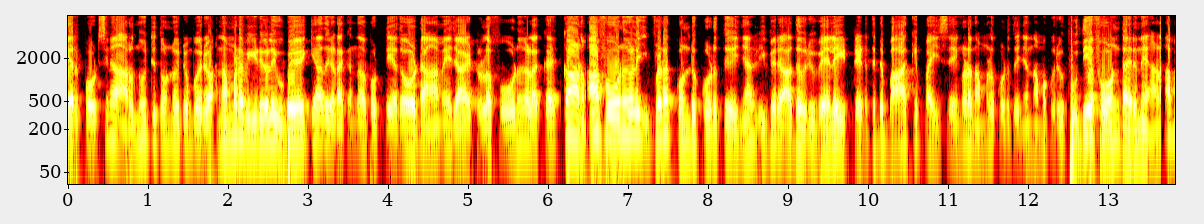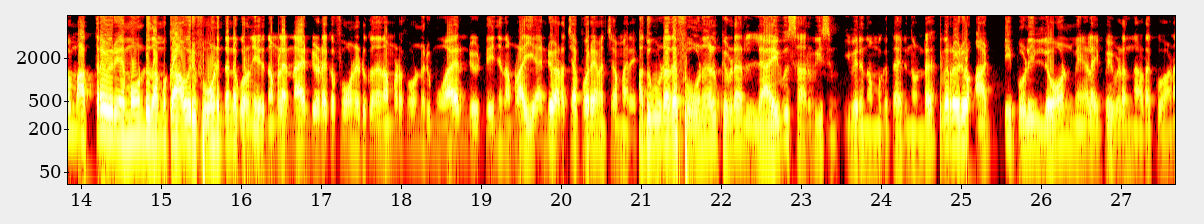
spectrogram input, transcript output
എയർപോർട്സിന് അറുന്നൂറ്റി തൊണ്ണൂറ്റൊമ്പത് രൂപ. നമ്മുടെ വീടുകളിൽ ഉപയോഗിക്കാതെ കിടക്കുന്ന പൊട്ടിയതോ ഡാമേജ് ആയിട്ടുള്ള ഫോണുകളൊക്കെ കാണും. ആ ഫോണുകൾ ഇവിടെ കൊണ്ട് കൊടുത്തു കഴിഞ്ഞാൽ ഇവർ അതൊരു വില ഇട്ടെടുത്തിട്ട് ബാക്കി പൈസയും കൂടെ നമ്മൾ കൊടുത്തു കഴിഞ്ഞാൽ നമുക്കൊരു പുതിയ ഫോൺ തരുന്നതാണ്. അപ്പം അത്ര ഒരു എമൗണ്ട് നമുക്ക് ആ ഒരു ഫോണിൽ തന്നെ കുറഞ്ഞു തരും നമ്മൾ എണ്ണായിരം രൂപയുടെ ഒക്കെ ഫോൺ എടുക്കുന്നത് നമ്മുടെ ഫോണിന് ഒരു മൂവായിരം രൂപ ഇട്ട് കഴിഞ്ഞാൽ നമ്മൾ അയ്യായിരം രൂപ അടച്ചാൽ പോരെ മച്ചാമാരെ അതുകൂടാതെ ഫോണുകൾക്ക് ഇവിടെ ലൈവ് സർവീസും ഇവർ നമുക്ക് തരുന്നുണ്ട്. ഇവരുടെ ഒരു അടിപൊളി ലോൺ മേള ഇപ്പൊ ഇവിടെ നടക്കുവാണ്.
